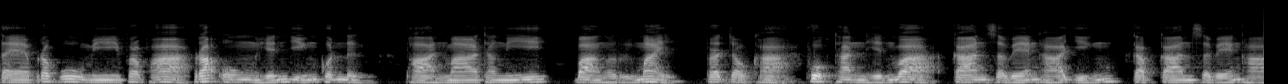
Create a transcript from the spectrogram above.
แต่พระผู้มีพระภาค พระองค์เห็นหญิงคนหนึ่ง ผ่านมาทางนี้บ้างหรือไม่ พระเจ้าข้าพวกท่านเห็นว่าการแสวงหาหญิงกับการแสวงหา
